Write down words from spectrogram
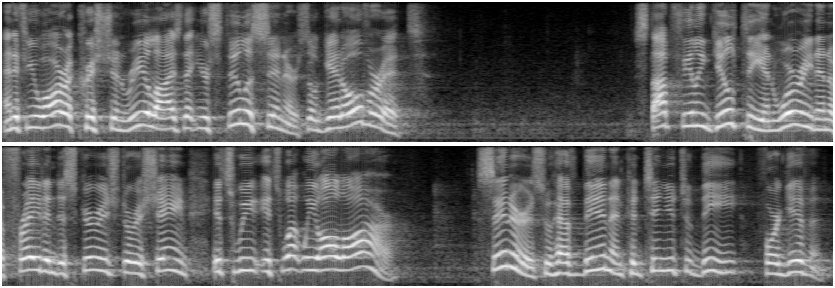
And if you are a Christian, realize that you're still a sinner, so get over it. Stop feeling guilty and worried and afraid and discouraged or ashamed. It's, we, it's what we all are. Sinners who have been and continue to be forgiven.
